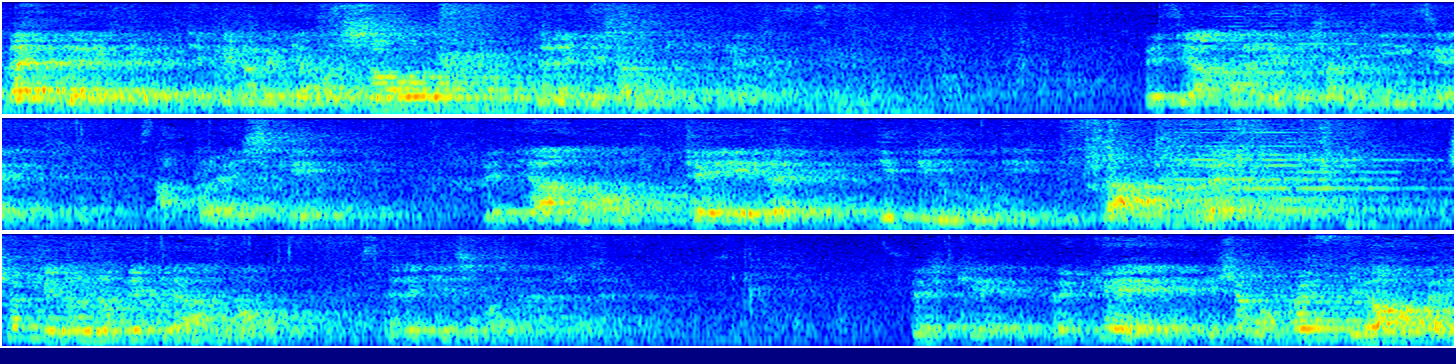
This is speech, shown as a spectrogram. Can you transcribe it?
belle ricchezze che noi vediamo solo nelle chiese antiche. Vediamo nelle chiese antiche affreschi, vediamo tele, dipinti, statue, ciò che noi non vediamo nelle chiese moderne. Perché? Perché diciamo, queste opere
